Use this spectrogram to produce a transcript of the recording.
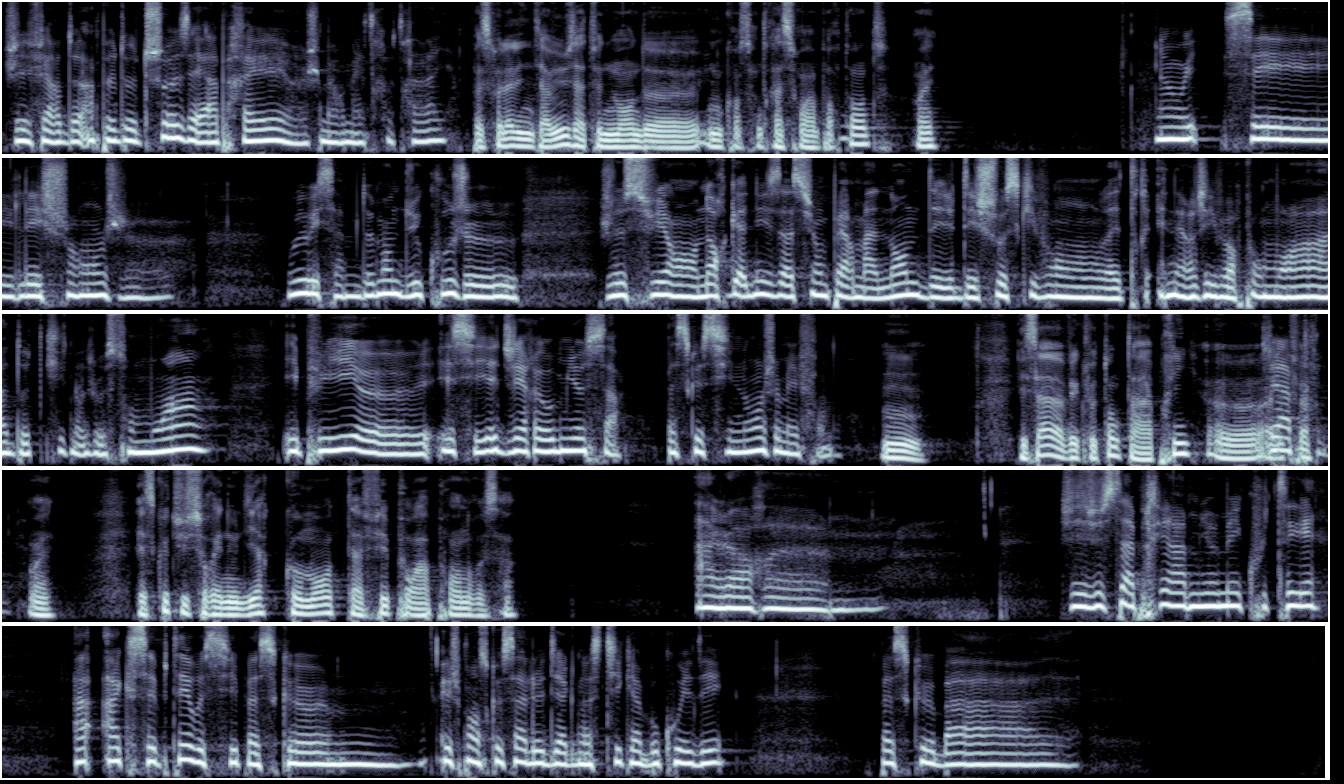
je vais faire de, un peu d'autres choses et après, je me remettrai au travail. Parce que là, l'interview, ça te demande une concentration importante. Ouais. Oui, c'est l'échange. Oui, oui, ça me demande du coup, je je suis en organisation permanente des, choses qui vont être énergivores pour moi, d'autres qui le sont moins. Et puis, euh, essayer de gérer au mieux ça, parce que sinon, je m'effondre. Hmm. Et ça, avec le temps, tu as appris euh, à le appris. faire ouais. Est-ce que tu saurais nous dire comment tu as fait pour apprendre ça? Alors, euh, j'ai juste appris à mieux m'écouter, à accepter aussi parce que et je pense que ça le diagnostic a beaucoup aidé parce que bah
